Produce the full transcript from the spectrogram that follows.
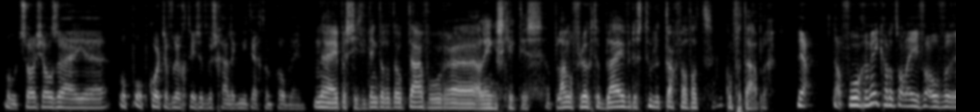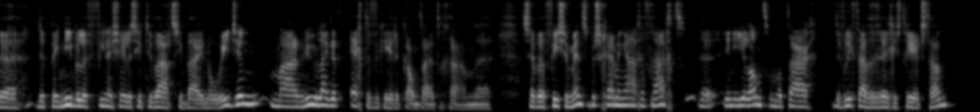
Maar goed, zoals je al zei, uh, op, op korte vluchten is het waarschijnlijk niet echt een probleem. Nee, precies. Ik denk dat het ook daarvoor uh, alleen geschikt is. Op lange vluchten blijven de stoelen toch wel wat comfortabeler. Ja, nou, vorige week hadden we het al even over uh, de penibele financiële situatie bij Norwegian. Maar nu lijkt het echt de verkeerde kant uit te gaan. ze hebben faillissementsbescherming aangevraagd in Ierland, omdat daar de vliegtuigen geregistreerd staan.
